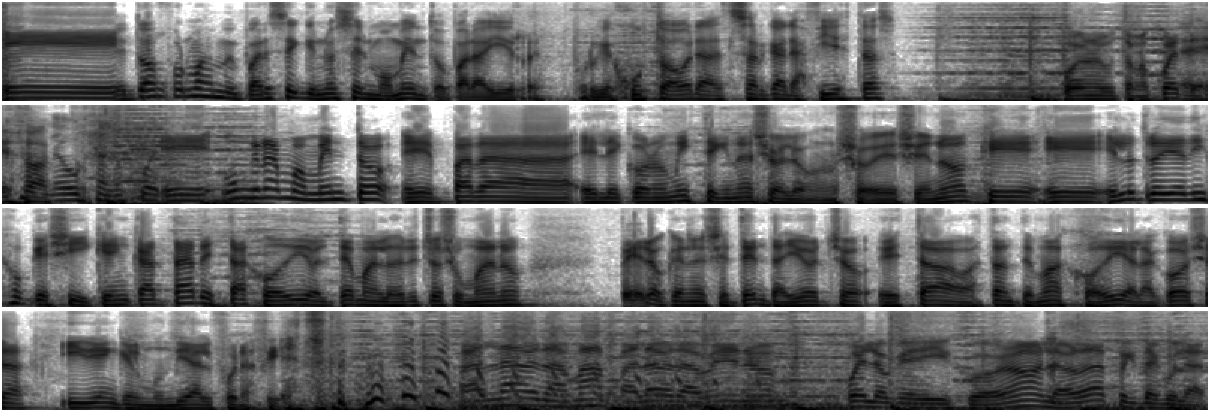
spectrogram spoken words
Eh, De todas formas, me parece que no es el momento para Aguirre. Porque justo ahora, cerca de las fiestas. pues me gustan los cohetes. Eh, Exacto. Le gustan los juegos. Eh, un gran momento eh, para el economista Ignacio Alonso, ese, ¿no? Que eh, el otro día dijo que sí, que en Qatar está jodido el tema de los derechos humanos, pero que en el 78 estaba bastante más jodida la cosa y bien que el mundial fue una fiesta. palabra más, palabra menos, fue lo que dijo, ¿no? La verdad, espectacular.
